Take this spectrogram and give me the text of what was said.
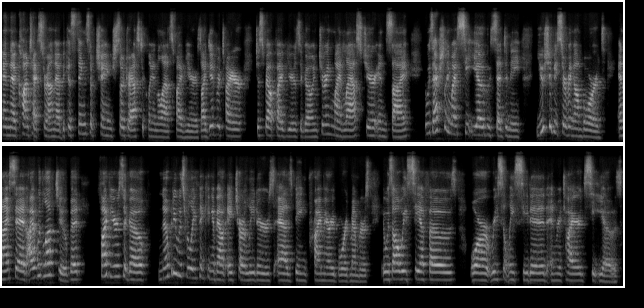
And the context around that, because things have changed so drastically in the last five years. I did retire just about five years ago. And during my last year in Psy, it was actually my CEO who said to me, You should be serving on boards. And I said, I would love to. But five years ago, nobody was really thinking about HR leaders as being primary board members. It was always CFOs or recently seated and retired CEOs.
